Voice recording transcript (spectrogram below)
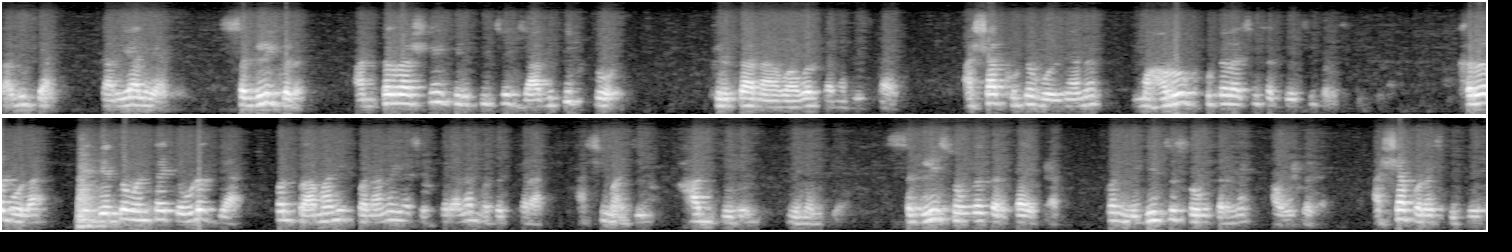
तालुक्यात कार्यालयात सगळीकडं आंतरराष्ट्रीय कीर्तीचे जागतिक चोर फिरताना वावरताना दिसत आहेत अशा खोटं बोलण्यानं महारोग फुटल अशी सध्याची परिस्थिती. खरं बोला ते देतो म्हणताय तेवढंच द्या पण प्रामाणिकपणानं या शेतकऱ्याला मदत करा अशी माझी हात जोडून विनंती आहे. सगळी सोंग करता येतात पण निधीचं सोंग करणं अवघड आहे. अशा परिस्थितीत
